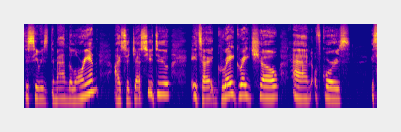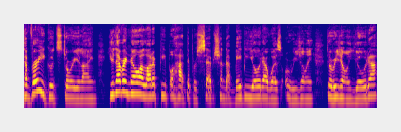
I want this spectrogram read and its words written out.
the series The Mandalorian, I suggest you do. It's a great, great show. And of course, it's a very good storyline. You never know. A lot of people had the perception that Baby Yoda was originally the original Yoda,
